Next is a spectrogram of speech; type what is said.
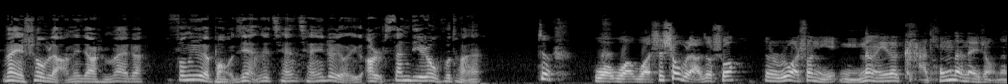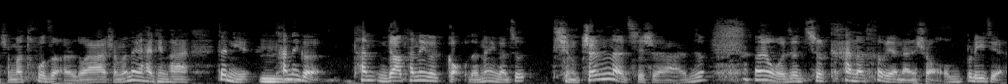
那你受不了那叫什么来着？风月宝剑，就前前一阵有一个二三 D 肉蒲团，就我我我是受不了，就说就是如果说你你弄一个卡通的那种的什么兔子耳朵啊什么那个还挺可爱，但你嗯它那个它你知道他那个狗的那个就挺真的，其实啊，你就哎呦我就就看的特别难受，我不理解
